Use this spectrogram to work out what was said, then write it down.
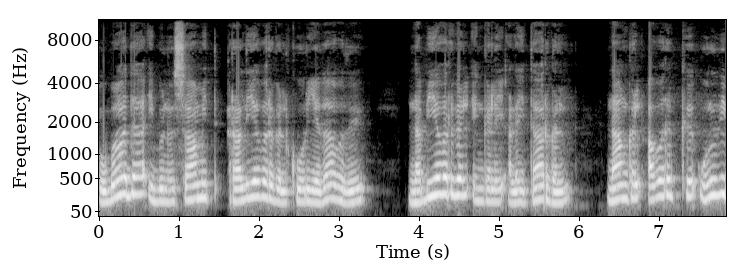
உபாதா இபுனு சாமித் ரலியவர்கள் கூறியதாவது நபியவர்கள் எங்களை அழைத்தார்கள் நாங்கள் அவருக்கு உறுதி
